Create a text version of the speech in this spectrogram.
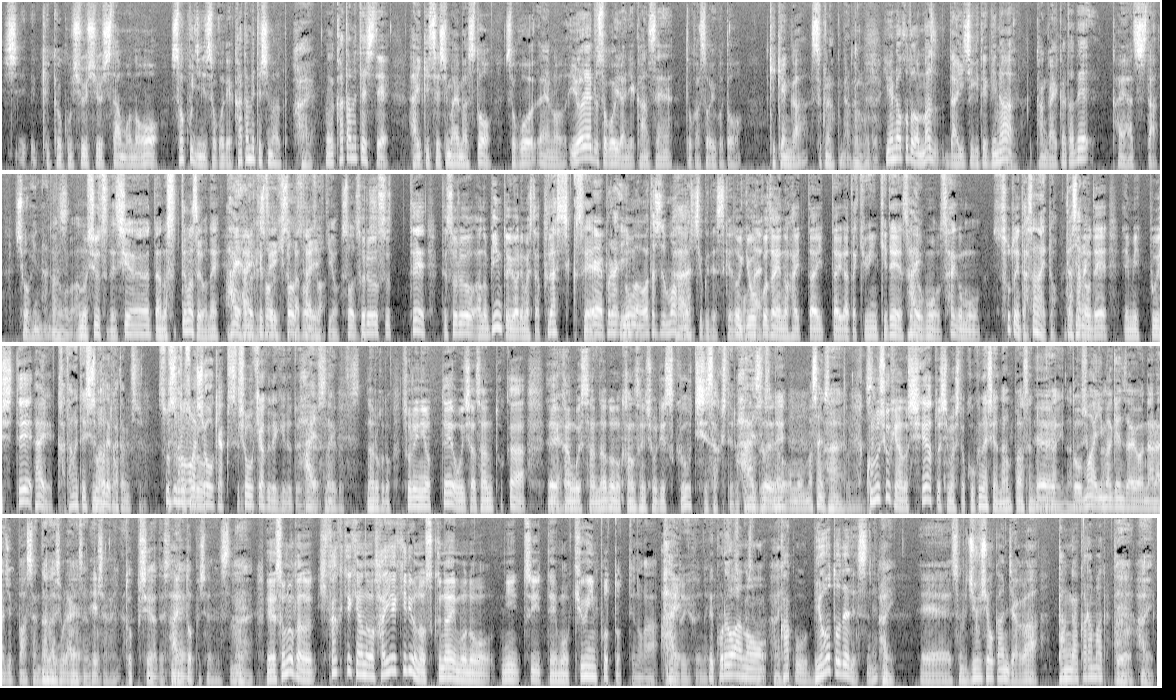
結局収集したものを即時にそこで固めてしまうと、はい、固めてして廃棄してしまいますとそこあのいわゆるそこいらに感染とかそういうことを危険が少なくなるというようなことがまず第一義的な考え方で開発した商品なんです。なるほど。あの手術でシューってあの吸ってますよね。はいはい。血液とか体液を。それを吸って、で、それを、あの、瓶と言われましたプラスチック製えー、プラ今、私どもはプラスチックですけども。凝固剤の入った一体型吸引器で、それをもう最後もう、外に出さないと。出さない。ので、え密封して、はい、固めてしまうと。そこで固めてしまう。そうするとそのまま焼却する。焼却できるということですね。はい、ううすなるほど。それによってお医者さんとか、えー、看護師さんなどの感染症リスクを小さくしているということですね。はい、もうまさにその通りはい、この商品あのシェアとしましては国内シェア何パーセントぐらいなんでしょうか？えー、とまあ今現在は70%ぐらい弊社がトップシェアですね。はい、トップシェアですね。はい、えー、その他の比較的あの肺液量の少ないものについても吸引ポットっていうのがあるというふうに、でこれはあの、各病棟でですね。はいえー、その重症患者が痰が絡まって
